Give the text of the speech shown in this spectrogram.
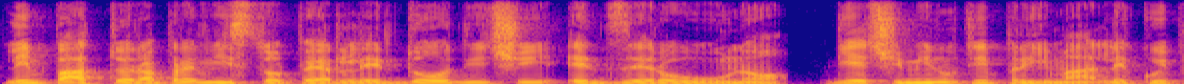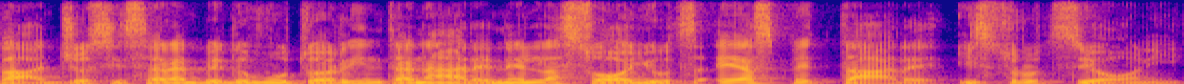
L'impatto era previsto per le 12.01. Dieci minuti prima l'equipaggio si sarebbe dovuto rintanare nella Soyuz e aspettare istruzioni.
